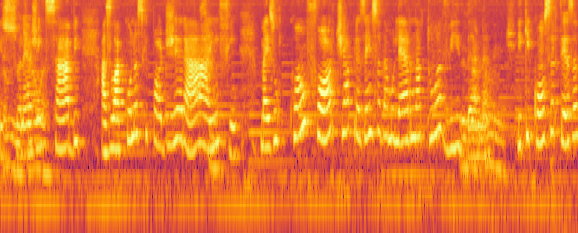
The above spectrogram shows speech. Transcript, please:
isso, né? A gente é. sabe as lacunas que pode gerar, Sim. enfim. Mas o quão forte é a presença da mulher na tua vida, né? Exatamente. né? E que com certeza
